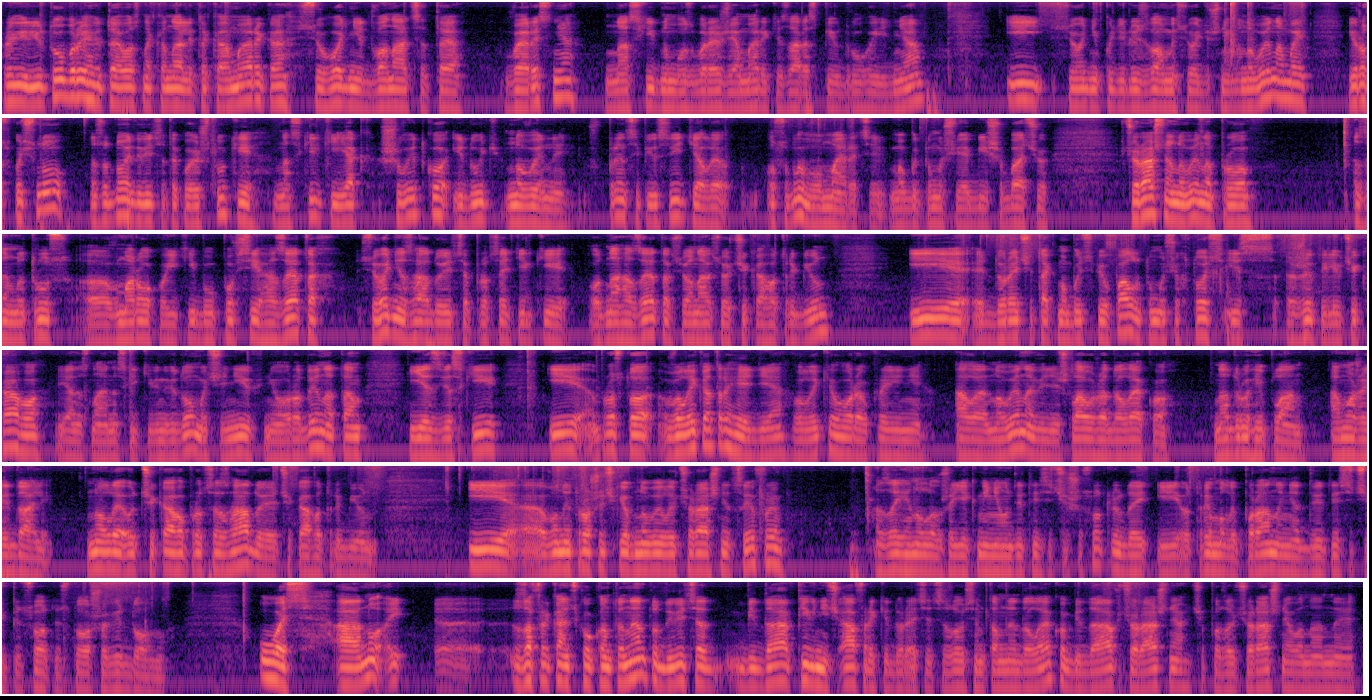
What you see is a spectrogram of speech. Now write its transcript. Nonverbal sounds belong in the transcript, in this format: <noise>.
Привіт, ютубери! Вітаю вас на каналі Така Америка. Сьогодні 12 вересня на східному узбережжі Америки, зараз півдругої дня. І сьогодні поділюсь з вами сьогоднішніми новинами. І розпочну з одної, дивіться, такої штуки, наскільки як швидко йдуть новини. В принципі, в світі, але особливо в Америці, мабуть, тому що я більше бачу вчорашня новина про землетрус е, в Марокко, який був по всіх газетах. Сьогодні згадується про це тільки одна газета, всього-навсього Chicago Tribune. І, до речі, так, мабуть, співпало, тому що хтось із жителів Чикаго, я не знаю наскільки він відомий чи ні, в нього родина там, є зв'язки. І просто велика трагедія, велике горе в країні, але новина відійшла вже далеко на другий план, а може і далі. Ну, але от Чикаго про це згадує, Чикаго Трибюн. І е, вони трошечки обновили вчорашні цифри. Загинуло вже як мінімум 2600 людей і отримали поранення 2500 із того, що відомо. Ось. А, ну, е, з африканського континенту, дивіться, біда, північ Африки, до речі, це зовсім там недалеко. Біда вчорашня чи позавчорашня, вона не,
